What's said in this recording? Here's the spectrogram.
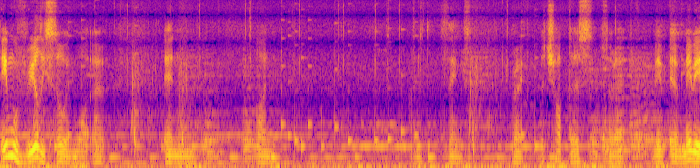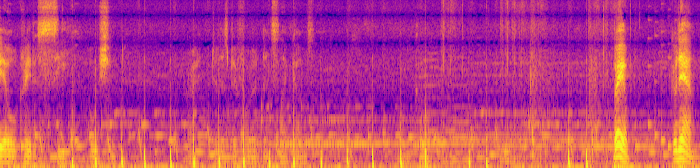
they move really slow in water. uh, in on on things. Right, let's chop this so that maybe uh, maybe it will create a sea ocean. Alright, do this before that slime comes. Come on. Bam! Go down.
